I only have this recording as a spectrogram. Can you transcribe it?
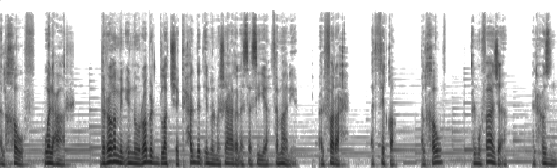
الخوف والعار. بالرغم من أنه روبرت بلاتشيك حدد أنه المشاعر الأساسية ثمانية الفرح الثقة الخوف المفاجأة. الحزن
